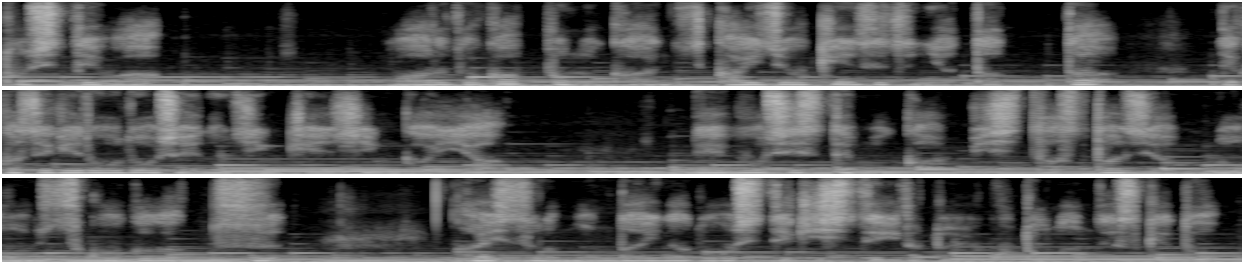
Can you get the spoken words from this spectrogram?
としては、ワールドカップの会場建設にあたった出稼ぎ労働者への人権侵害や冷房システムを完備したスタジアムの温室効果ガス排出の問題などを指摘しているということなんですけど。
